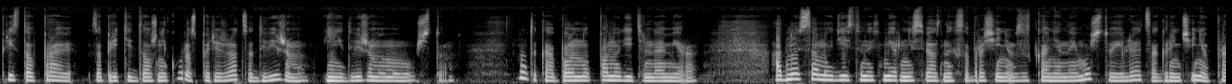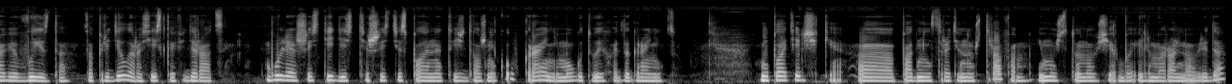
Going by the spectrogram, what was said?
пристав вправе запретить должнику распоряжаться движимым и недвижимым имуществом. Ну, такая понудительная мера. Одной из самых действенных мер, не связанных с обращением взыскания на имущество, является ограничение в праве выезда за пределы Российской Федерации. Более 66,5 тысяч должников крайне не могут выехать за границу. Неплательщики а, по административным штрафам, имущественного ущерба или морального вреда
